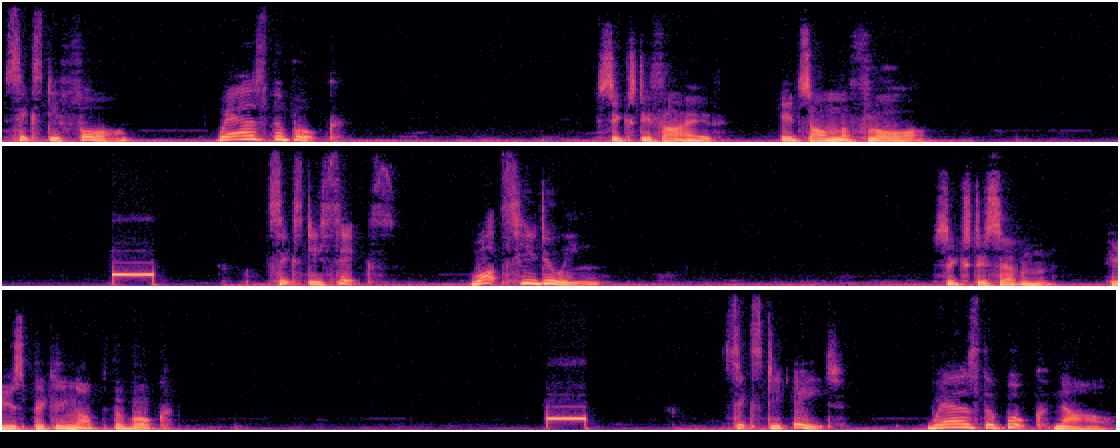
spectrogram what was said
64. Where's the book? 65. It's on the floor. 66. What's he doing? 67. He's picking up the book. 68. Where's the book now?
